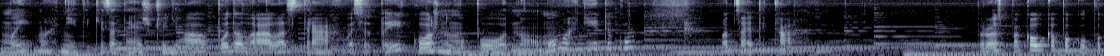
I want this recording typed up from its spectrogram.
ми магнітики за те, що я подолала страх висоти кожному по одному магнітику. Оце така розпаковка покупок.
